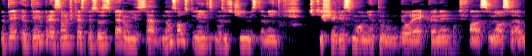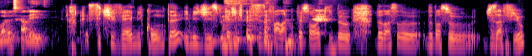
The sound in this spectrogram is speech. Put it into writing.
Eu tenho, eu tenho a impressão de que as pessoas esperam isso, sabe? Não só os clientes, mas os times também, de que chega esse momento eureka, né? De falar assim, nossa, agora eu escalei. Se tiver, me conta e me diz, porque a gente precisa falar com o pessoal aqui do, do, nosso, do nosso desafio.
